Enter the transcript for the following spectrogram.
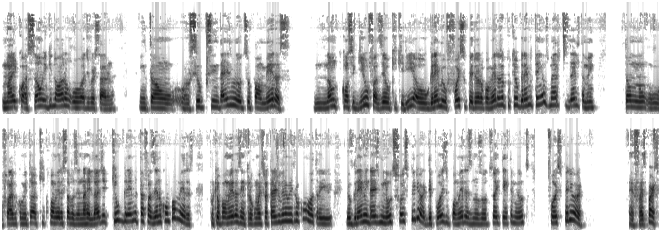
na equação, ignoram o adversário, né? Então, se, em 10 minutos o Palmeiras não conseguiu fazer o que queria, ou o Grêmio foi superior ao Palmeiras, é porque o Grêmio tem os méritos dele também. Então, o Flávio comentou aqui que o Palmeiras está fazendo, na realidade, é que o Grêmio está fazendo com o Palmeiras. Porque o Palmeiras entrou com uma estratégia e o Grêmio entrou com outra. E, e, o Grêmio em 10 minutos foi superior. Depois do Palmeiras, nos outros 80 minutos, foi superior. É, faz parte.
